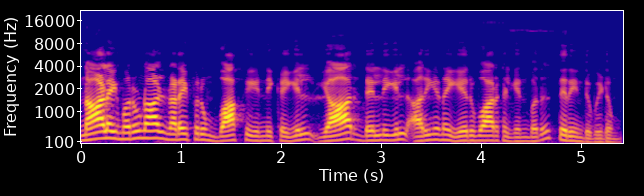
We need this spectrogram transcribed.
நாளை மறுநாள் நடைபெறும் வாக்கு எண்ணிக்கையில் யார் டெல்லியில் அரியணை ஏறுவார்கள் என்பது தெரிந்துவிடும்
